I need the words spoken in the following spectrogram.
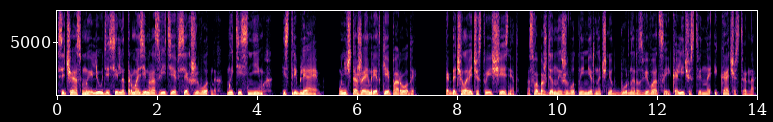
Сейчас мы, люди, сильно тормозим развитие всех животных. Мы тесним их, истребляем, Уничтожаем редкие породы. Когда человечество исчезнет, освобожденный животный мир начнет бурно развиваться и количественно, и качественно.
